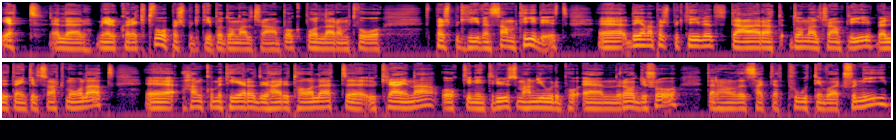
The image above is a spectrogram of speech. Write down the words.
ett eller mer korrekt två perspektiv på Donald Trump och bolla de två perspektiven samtidigt. Eh, det ena perspektivet det är att Donald Trump blir väldigt enkelt svartmålat. Eh, han kommenterade ju här i talet eh, Ukraina och en intervju som han gjorde på en radioshow där han hade sagt att Putin var ett geni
